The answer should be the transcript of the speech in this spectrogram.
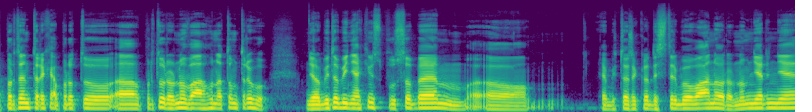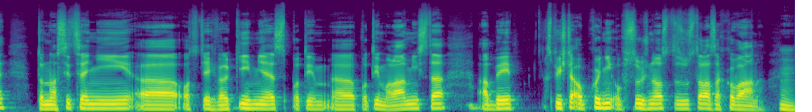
pro ten trh a pro tu, pro tu rovnováhu na tom trhu. Mělo by to být nějakým způsobem, jak bych to řekl, distribuováno rovnoměrně, to nasycení od těch velkých měst po ty, po ty malá místa, aby spíš ta obchodní obslužnost zůstala zachována. Hmm.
